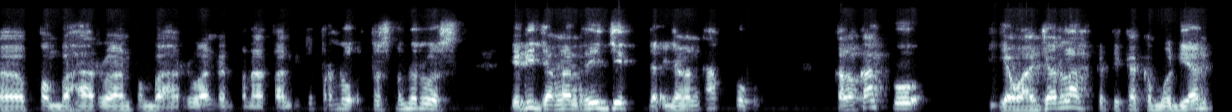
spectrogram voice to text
uh, pembaharuan-pembaharuan dan penataan itu perlu terus-menerus. Jadi jangan rigid, jangan kaku. Kalau kaku, ya wajar lah ketika kemudian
